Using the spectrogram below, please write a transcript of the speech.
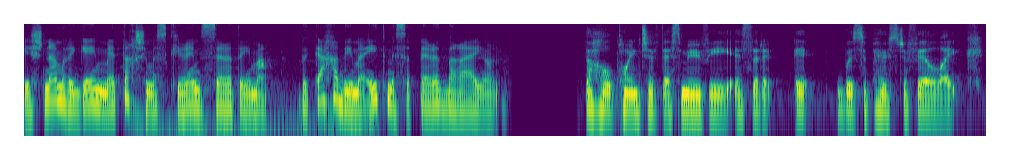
ישנם רגעי מתח שמזכירים סרט אימה, וכך הבמאית מספרת בריאיון. The whole point of this movie is that it, it was supposed to feel like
